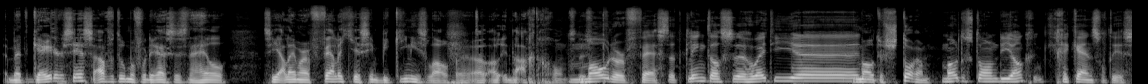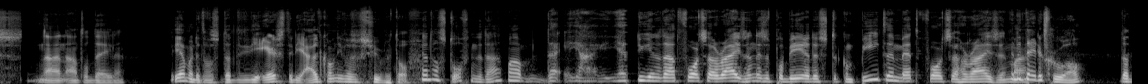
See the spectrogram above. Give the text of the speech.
met gators is af en toe. Maar voor de rest is het een heel, zie je alleen maar velletjes in bikinis lopen eh, in de achtergrond. Dus Motorfest. Dat klinkt als, eh, hoe heet die? eh Motorstorm. Motorstorm die ook ge- gecanceld is na een aantal delen. Ja, maar dat was, dat, die eerste die uitkwam, die was echt super tof. Ja, dat was tof inderdaad. Maar ja, je hebt nu inderdaad Forza Horizon. Dus ze proberen dus te competen met Forza Horizon. En Maar dat deed de crew al. Dat,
